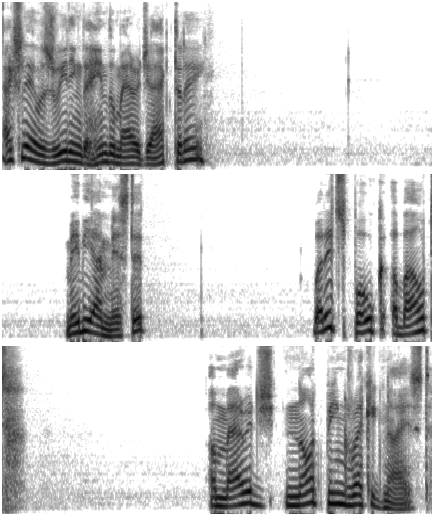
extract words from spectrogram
Actually, I was reading the Hindu Marriage Act today. Maybe I missed it, but it spoke about a marriage not being recognized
